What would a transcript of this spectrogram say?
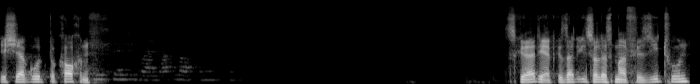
dich ja gut bekochen. Das gehört, die hat gesagt, ich soll das mal für sie tun.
